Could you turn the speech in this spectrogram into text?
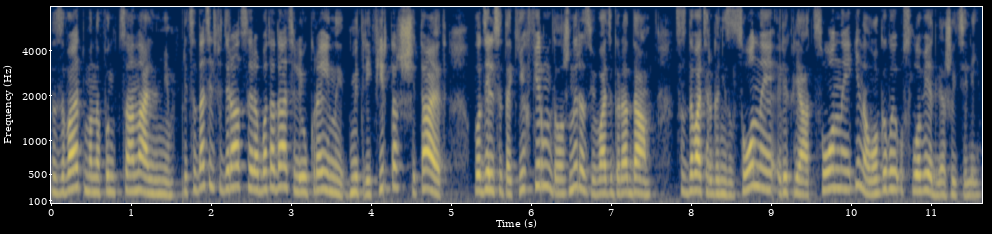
называют монофункциональными. Председатель Федерации работодателей Украины Дмитрий Фирташ считает, владельцы таких фирм должны развивать города, создавать организационные, рекреационные и налоговые условия для жителей.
